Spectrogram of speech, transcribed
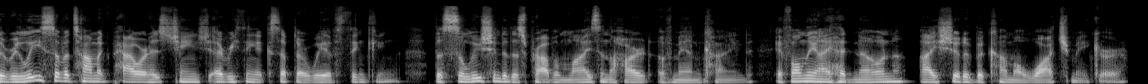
The release of atomic power has changed everything except our way of thinking. The solution to this problem lies in the heart of mankind. If only I had known, I should have become a watchmaker.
